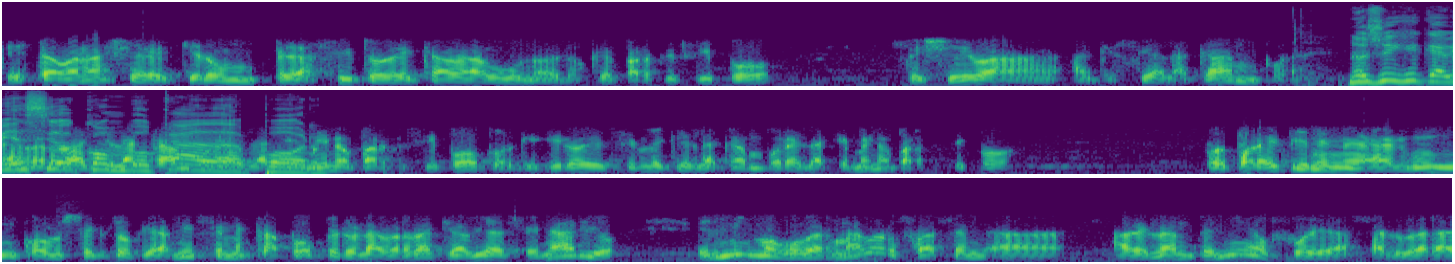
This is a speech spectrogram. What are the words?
que estaban ayer, que era un pedacito de cada uno de los que participó, se lleva a, que sea la cámpora. No, yo dije que había sido convocada la por... Que menos participó, porque quiero decirle que la cámpora es la que menos participó. Por, por ahí tienen algún concepto que a mí se me escapó, pero la verdad que había escenario. El mismo gobernador fue a, adelante mío, fue a saludar a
